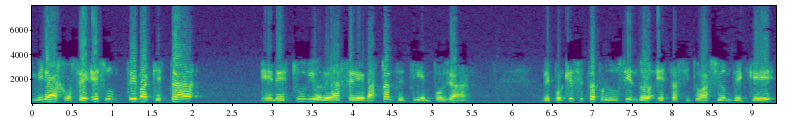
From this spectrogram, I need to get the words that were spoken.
Mira, José, es un tema que está en estudio de hace bastante tiempo ya de por qué se está produciendo esta situación de que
